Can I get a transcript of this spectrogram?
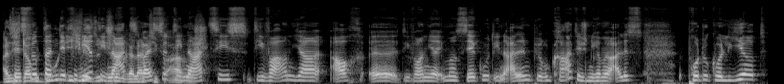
Also Das wird dann du definiert. Die Nazis, weißt du, die. Nazis, die waren ja auch, äh, die waren ja immer sehr gut in allen bürokratischen. Die haben ja alles protokolliert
